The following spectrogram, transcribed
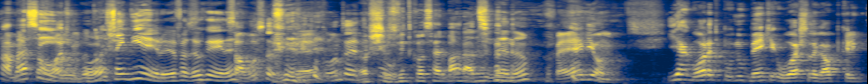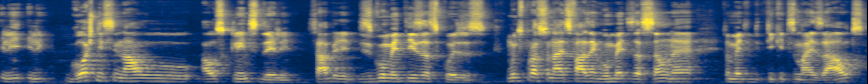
Ah, mas tá assim, ótimo. eu tava sem dinheiro, eu ia fazer o quê, né? Salvou sua vida. Conta, é, Oxe, os tipo, 20 contos saíram baratos. Não é não? Pegue, homem. E agora, tipo, o Nubank eu acho legal porque ele, ele, ele gosta de ensinar o- aos clientes dele, sabe? Ele desgourmetiza as coisas. Muitos profissionais fazem gourmetização, né? Somente de tickets mais altos.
